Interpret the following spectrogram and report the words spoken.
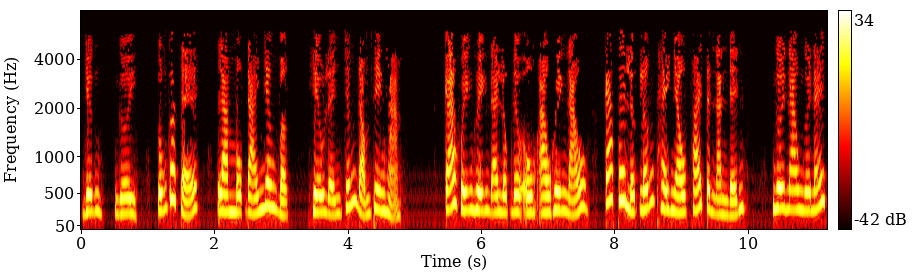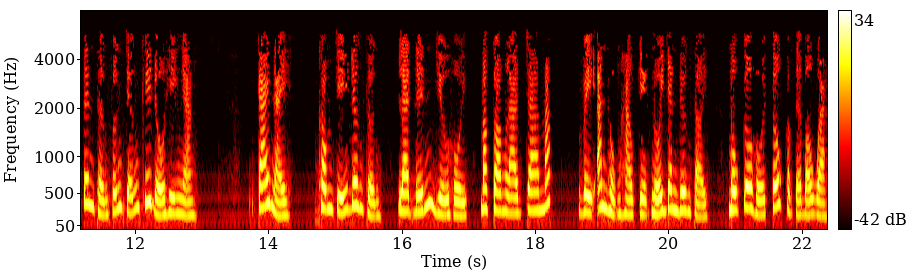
nhưng người cũng có thể làm một đại nhân vật, hiệu lệnh chấn động thiên hạ. Cả huyện huyện đại lục đều ồn ào huyên não, các thế lực lớn thay nhau phái tin anh đến, người nào người nấy tinh thần phấn chấn khí độ hiên ngang. Cái này không chỉ đơn thuần là đến dự hội mà còn là tra mắt vì anh hùng hào kiệt nổi danh đương thời, một cơ hội tốt không thể bỏ qua.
